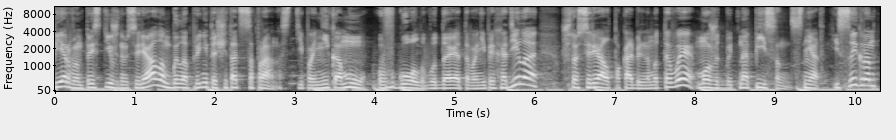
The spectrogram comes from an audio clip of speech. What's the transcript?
первым престижным сериалом было принято считать «Сопранос». Типа никому в голову до этого не приходило, что сериал по кабельному ТВ может быть написан, снят и сыгран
